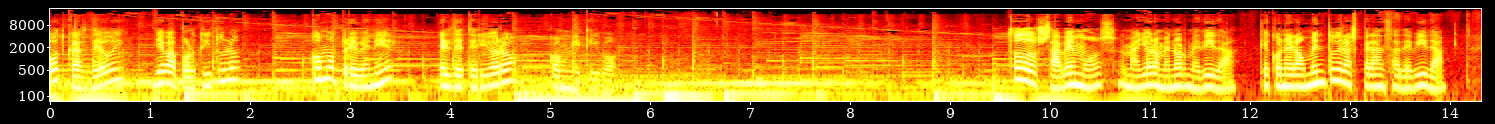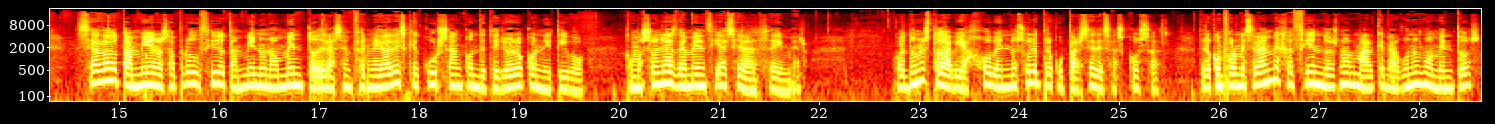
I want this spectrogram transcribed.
podcast de hoy lleva por título Cómo prevenir el deterioro cognitivo. Todos sabemos, en mayor o menor medida, que con el aumento de la esperanza de vida se ha dado también o se ha producido también un aumento de las enfermedades que cursan con deterioro cognitivo, como son las demencias y el Alzheimer. Cuando uno es todavía joven no suele preocuparse de esas cosas, pero conforme se va envejeciendo es normal que en algunos momentos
